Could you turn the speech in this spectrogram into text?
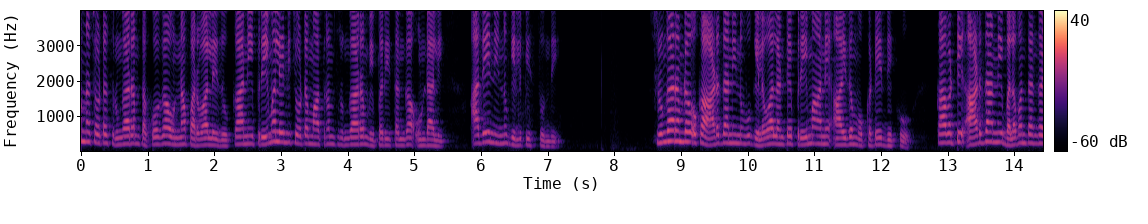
ఉన్న చోట శృంగారం తక్కువగా ఉన్నా పర్వాలేదు కానీ ప్రేమ లేని చోట మాత్రం శృంగారం విపరీతంగా ఉండాలి. అదే నిన్ను గెలిపిస్తుంది. శృంగారంలో ఒక ఆడదాన్ని నువ్వు గెలవాలంటే ప్రేమ అనే ఆయుధం ఒక్కటే దిక్కు. కాబట్టి ఆడదాన్ని బలవంతంగా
